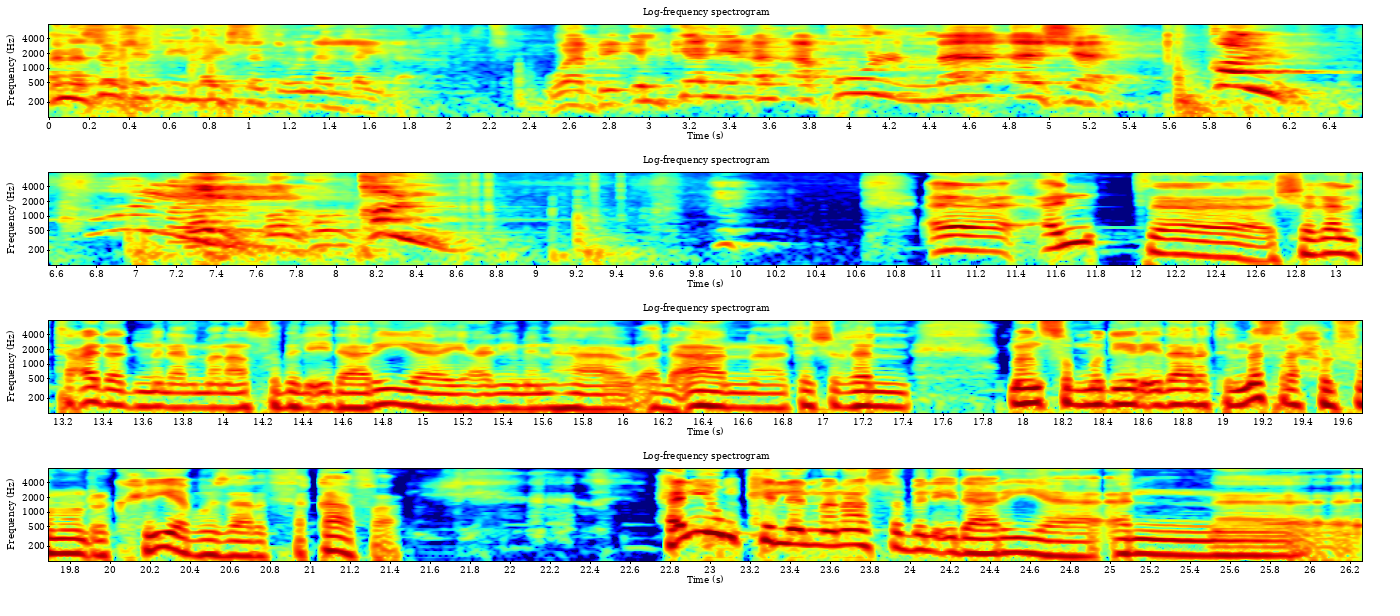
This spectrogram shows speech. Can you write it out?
أن زوجتي ليست هنا الليلة وبإمكاني أن أقول ما أشاء. قل. قل قل. قل. آه، أنت شغلت عدد من المناصب الإدارية يعني منها الآن تشغل منصب مدير إدارة المسرح والفنون الركحية بوزارة الثقافة. هل يمكن للمناصب الإدارية أن آه،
